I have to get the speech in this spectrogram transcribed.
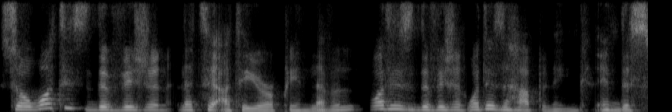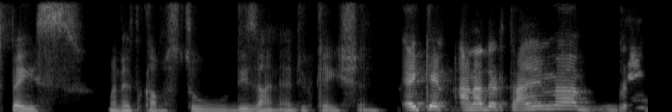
So, what is the vision, let's say at a European level? What is the vision? What is happening in this space when it comes to design education? I can another time uh, bring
